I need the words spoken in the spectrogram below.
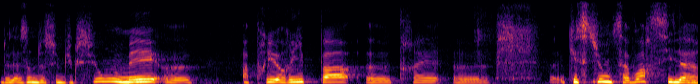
de la zone de subduction, mais a priori pas euh, très euh, question de savoir si la,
